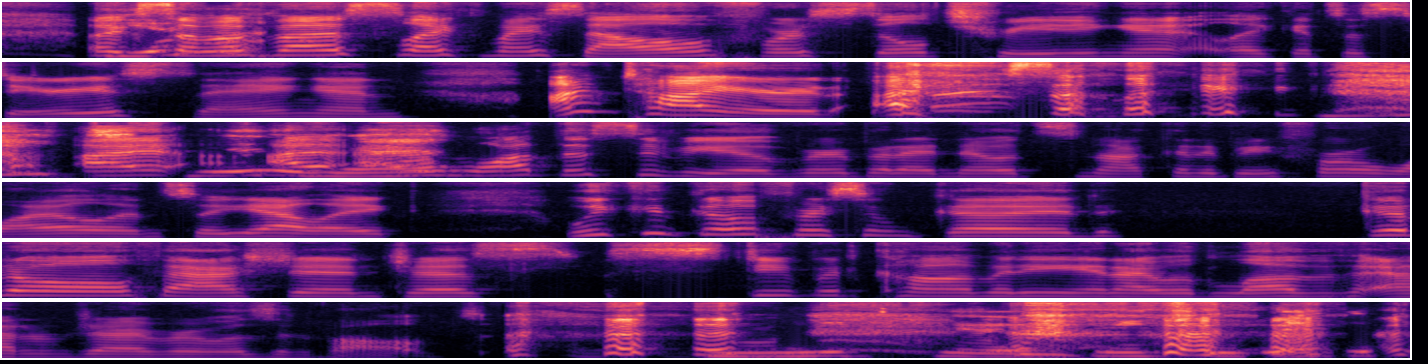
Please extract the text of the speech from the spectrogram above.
like some of us like myself we're still treating it like it's a serious thing and i'm tired so like Me I, I I want this to be over, but I know it's not going to be for a while. And so yeah, like we could go for some good, good old fashioned, just stupid comedy. And I would love if Adam Driver was involved. Me too. Me too. I think we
